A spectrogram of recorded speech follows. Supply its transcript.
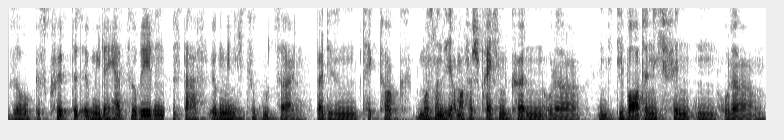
so gescriptet irgendwie daherzureden. Es darf irgendwie nicht zu gut sein. Bei diesem TikTok muss man sich auch mal versprechen können oder die Worte nicht finden oder ein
